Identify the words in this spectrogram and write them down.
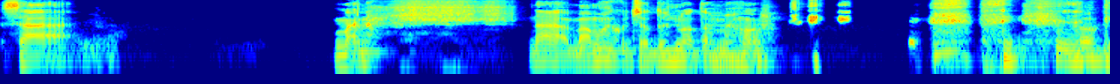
o sea, bueno, nada, vamos a escuchar tus notas mejor. ok,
